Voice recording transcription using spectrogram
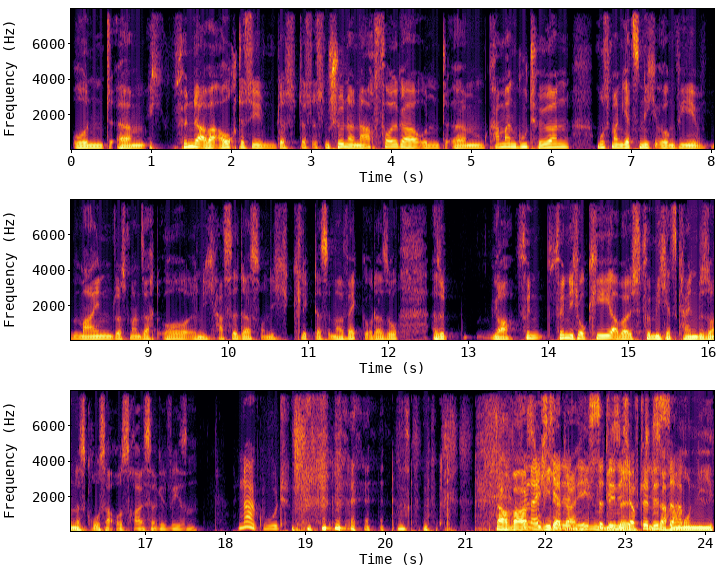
Und ähm, ich finde aber auch, dass sie, das, das ist ein schöner Nachfolger und ähm, kann man gut hören, muss man jetzt nicht irgendwie meinen, dass man sagt, oh, und ich hasse das und ich klick das immer weg oder so. Also ja, finde find ich okay, aber ist für mich jetzt kein besonders großer Ausreißer gewesen. Na gut. da war Vielleicht sie wieder ja der dahin, nächste, diese, den ich auf der Liste Harmonie.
